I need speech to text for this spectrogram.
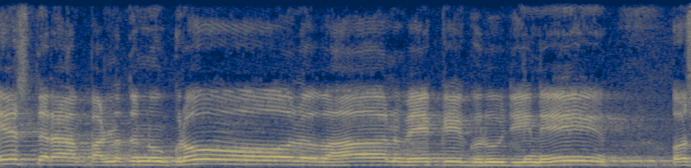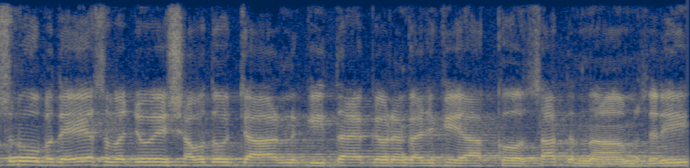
ਇਸ ਤਰ੍ਹਾਂ ਪੰਡਤ ਨੂੰ ਕ੍ਰੋਧਵਾਨ ਵੇਖ ਕੇ ਗੁਰੂ ਜੀ ਨੇ ਉਸ ਨੂੰ ਉਪਦੇਸ਼ ਵਜੋਂ ਇਹ ਸ਼ਬਦ ਉਚਾਰਨ ਕੀਤਾ ਕਿ ਉਹਨਾਂ ਗੱਜ ਕੇ ਆਖੋ, ਸਤਨਾਮ ਸ੍ਰੀ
